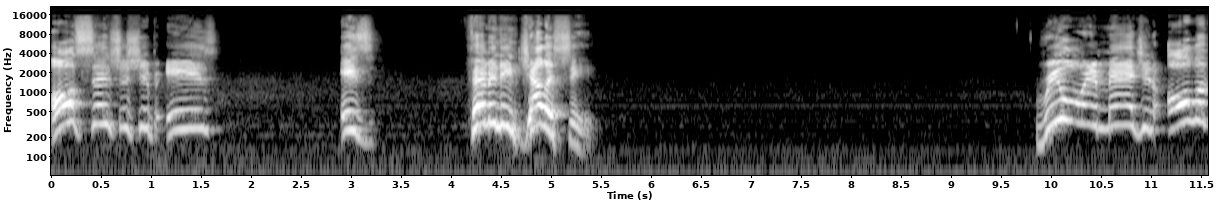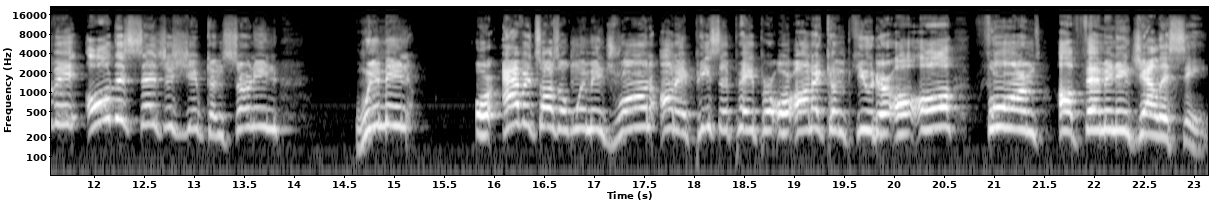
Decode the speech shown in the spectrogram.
All censorship is is feminine jealousy. Real or imagine all of it, all the censorship concerning women or avatars of women drawn on a piece of paper or on a computer are all forms of feminine jealousy.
